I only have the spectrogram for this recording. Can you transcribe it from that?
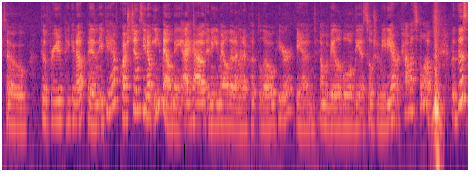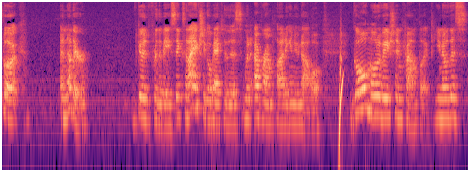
So feel free to pick it up. And if you have questions, you know, email me. I have an email that I'm going to put below here, and I'm available via social media or comments below. But this book, another good for the basics, and I actually go back to this whenever I'm plotting a new novel. Goal, motivation, conflict. You know this,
